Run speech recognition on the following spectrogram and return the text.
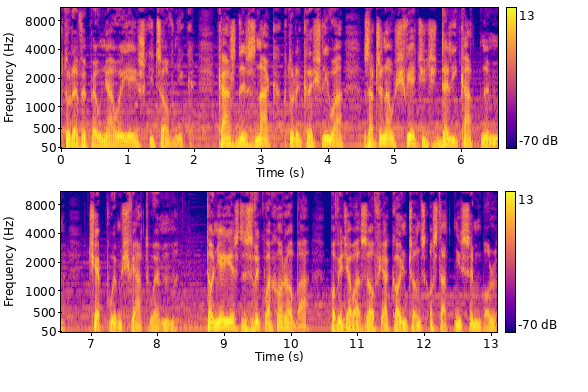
które wypełniały jej szkicownik. Każdy znak, który kreśliła, zaczynał świecić delikatnym, ciepłym światłem. To nie jest zwykła choroba, powiedziała Zofia, kończąc ostatni symbol.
